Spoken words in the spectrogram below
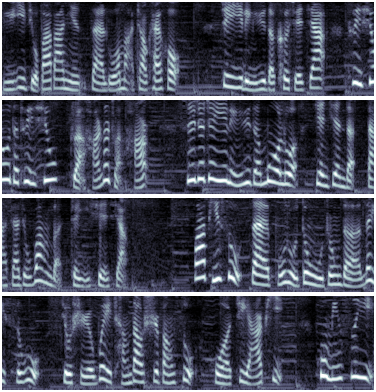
于1988年在罗马召开后，这一领域的科学家。退休的退休，转行的转行。随着这一领域的没落，渐渐的，大家就忘了这一现象。蛙皮素在哺乳动物中的类似物就是胃肠道释放素或 GRP。顾名思义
